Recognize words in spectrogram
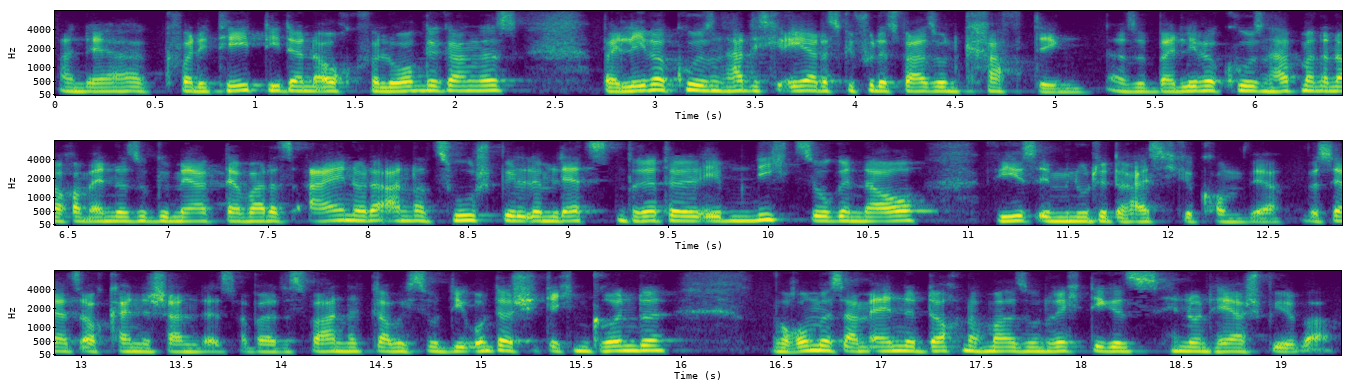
an der Qualität, die dann auch verloren gegangen ist. Bei Leverkusen hatte ich eher das Gefühl, das war so ein Kraftding. Also bei Leverkusen hat man dann auch am Ende so gemerkt, da war das ein oder andere Zuspiel im letzten Drittel eben nicht so genau, wie es in Minute 30 gekommen wäre. Was ja jetzt auch keine Schande ist, aber das waren, glaube ich, so die unterschiedlichen Gründe, warum es am Ende doch nochmal so ein richtiges Hin- und Herspiel war.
